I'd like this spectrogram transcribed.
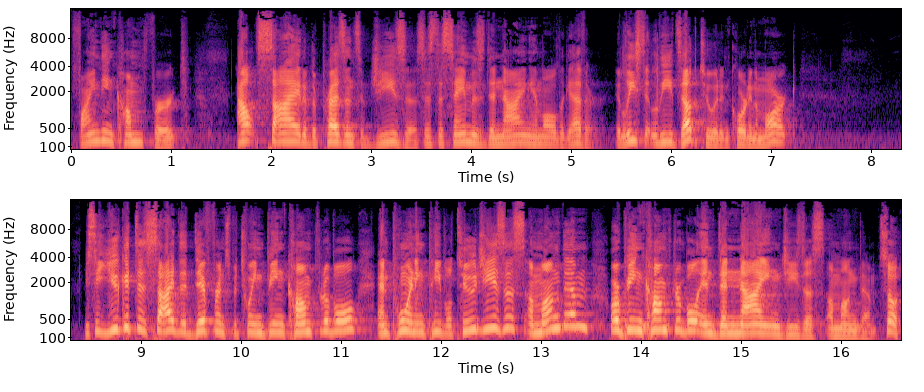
finding comfort outside of the presence of Jesus is the same as denying Him altogether. At least it leads up to it, according to Mark. You see, you get to decide the difference between being comfortable and pointing people to Jesus among them or being comfortable in denying Jesus among them. So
